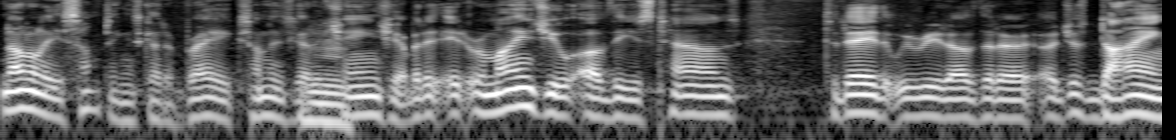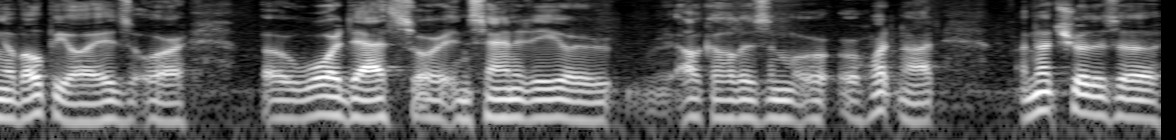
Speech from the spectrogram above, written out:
not only something's got to break, something's got to mm. change here, but it, it reminds you of these towns today that we read of that are, are just dying of opioids or, or war deaths or insanity or alcoholism or, or whatnot. I'm not sure there's a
